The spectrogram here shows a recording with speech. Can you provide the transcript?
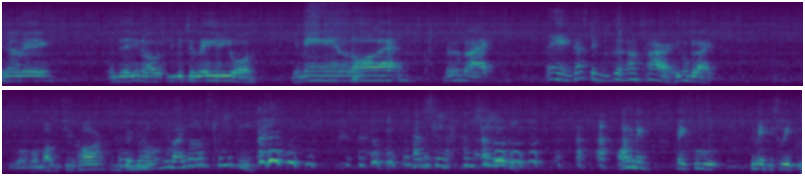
You know what I mean? And then, you know, you with your lady or your man and all that. They're gonna be like, hey, that steak was good. I'm tired. He's gonna be like, you want one welcome to your car? I'm take you home. You're like, no, I'm sleepy. I'm sleepy. I'm sleepy. Only make fake food to make you sleepy.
